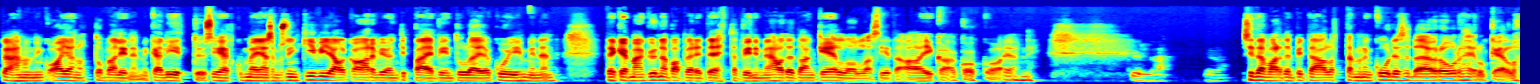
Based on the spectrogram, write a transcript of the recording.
Tämähän on niin kuin ajanottoväline, mikä liittyy siihen, että kun meidän semmoisiin kivijalka-arviointipäiviin tulee joku ihminen tekemään kynäpaperitehtäviä, niin me otetaan kellolla siitä aikaa koko ajan. Niin Kyllä. Joo. Sitä varten pitää olla tämmöinen 600 euro urheilukello.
